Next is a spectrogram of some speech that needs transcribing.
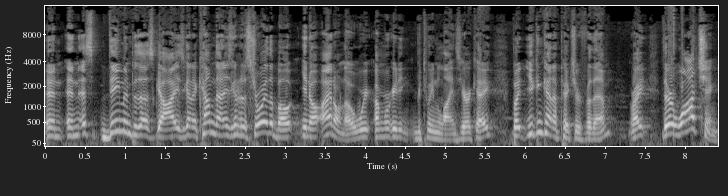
and and this demon possessed guy is going to come down. He's going to destroy the boat. You know, I don't know. I'm reading between the lines here, okay? But you can kind of picture for them, right? They're watching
